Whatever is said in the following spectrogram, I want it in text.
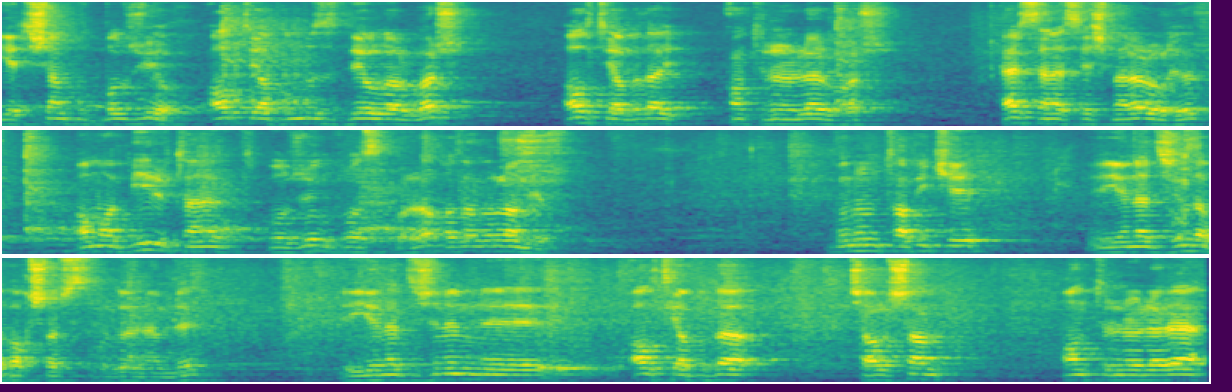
Yetişen futbolcu yok. Altyapımız diyorlar var. Altyapıda antrenörler var. Her sene seçmeler oluyor. Ama bir tane futbolcu Urfa Spor'a kazanılamıyor. Bunun tabii ki e, yöneticinin de bakış açısı burada önemli. E, yöneticinin e, altyapıda çalışan antrenörlere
